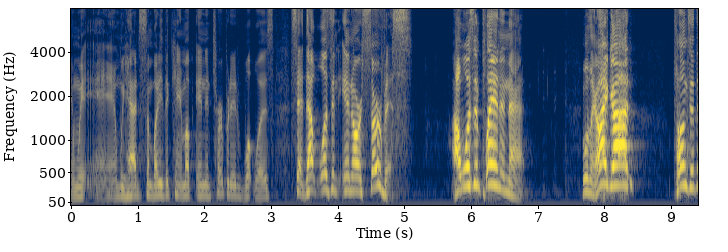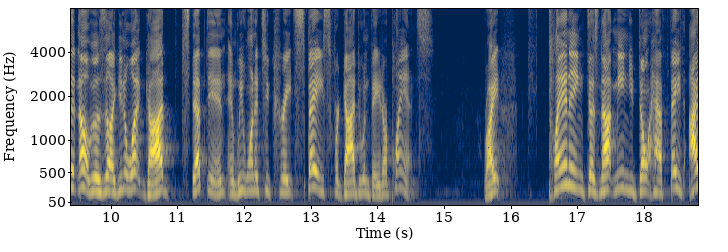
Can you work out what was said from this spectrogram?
And we and we had somebody that came up and interpreted what was said. That wasn't in our service. I wasn't planning that. It was like, all right, God, tongues of that. No, it was like, you know what? God stepped in and we wanted to create space for God to invade our plans. Right? Planning does not mean you don't have faith. I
